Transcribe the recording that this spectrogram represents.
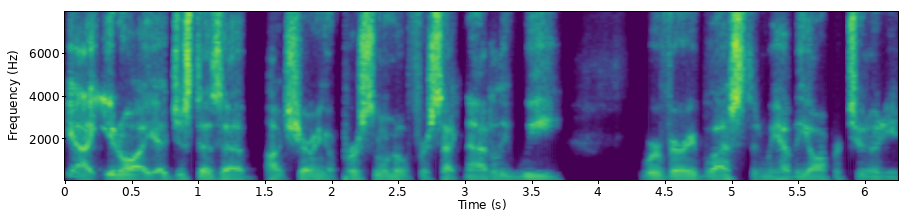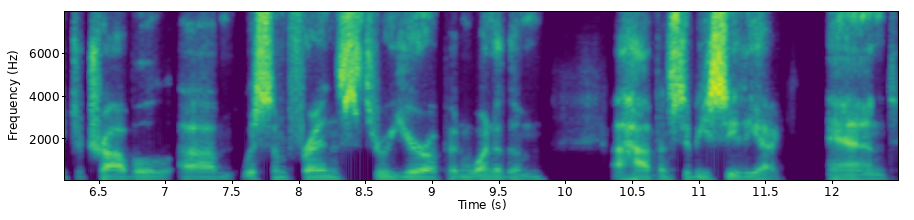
Yeah you know i just as a uh, sharing a personal note for sec natalie we we're very blessed and we have the opportunity to travel um, with some friends through europe and one of them uh, happens to be celiac and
